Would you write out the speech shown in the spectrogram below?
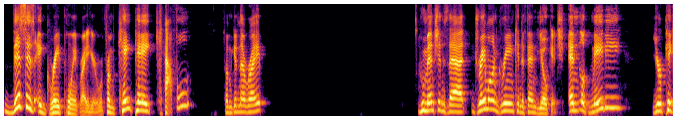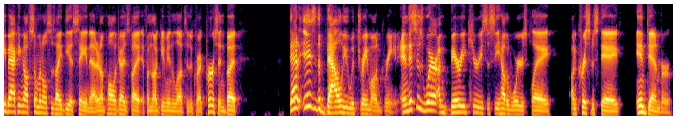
this is a great point right here. From K-Pay Caffel, if I'm getting that right, who mentions that Draymond Green can defend Jokic. And look, maybe you're piggybacking off someone else's idea saying that. And I apologize if I if I'm not giving love to the correct person, but that is the value with Draymond Green. And this is where I'm very curious to see how the Warriors play on Christmas Day in Denver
